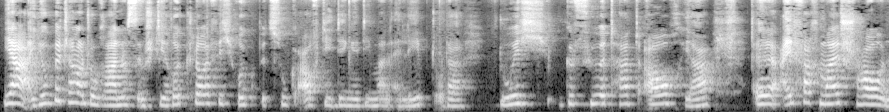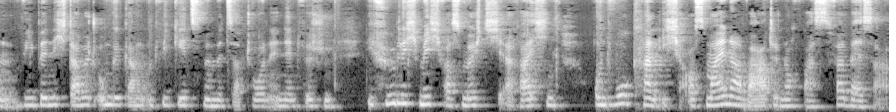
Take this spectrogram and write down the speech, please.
Ja, Jupiter und Uranus im Stier rückläufig, Rückbezug auf die Dinge, die man erlebt oder durchgeführt hat auch, ja. Äh, einfach mal schauen, wie bin ich damit umgegangen und wie geht es mir mit Saturn in den Fischen? Wie fühle ich mich? Was möchte ich erreichen? Und wo kann ich aus meiner Warte noch was verbessern.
